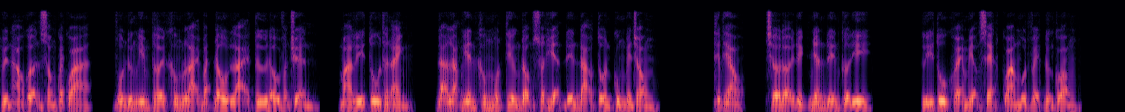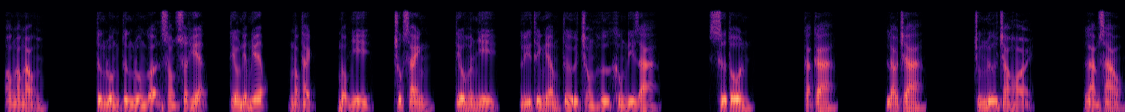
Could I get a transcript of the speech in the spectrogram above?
huyền ảo gợn sóng quét qua, vốn đứng im thời không lại bắt đầu lại từ đầu vận chuyển, mà lý tu thân ảnh đã lặng yên không một tiếng động xuất hiện đến đạo tôn cung bên trong. Tiếp theo, chờ đợi địch nhân đến cửa đi. Lý tu khỏe miệng xẹt qua một vệ đường cong. Ông ngong ngong từng luồng từng luồng gợn sóng xuất hiện, tiểu niếp niếp, ngọc thạch ngọc nhi, trúc xanh tiêu hân nhi, lý thính âm từ trong hư không đi ra. Sư tôn, ca ca, lao cha. Chúng nữ chào hỏi. Làm sao?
